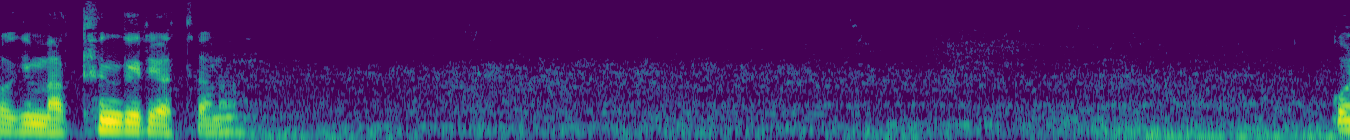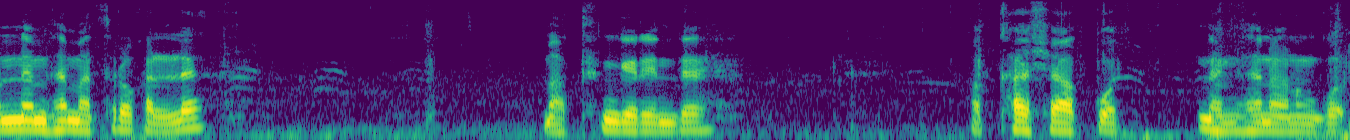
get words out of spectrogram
거기 막힌 길이었잖아. 꽃 냄새 맡으러 갈래? 막힌 길인데 아카시아 꽃 냄새 나는 곳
